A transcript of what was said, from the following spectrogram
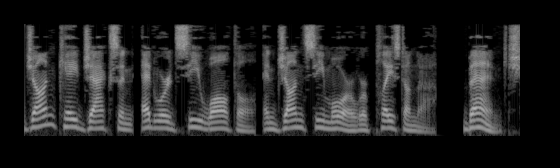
John K. Jackson, Edward C. Walthall, and John C. Moore were placed on the «bench»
